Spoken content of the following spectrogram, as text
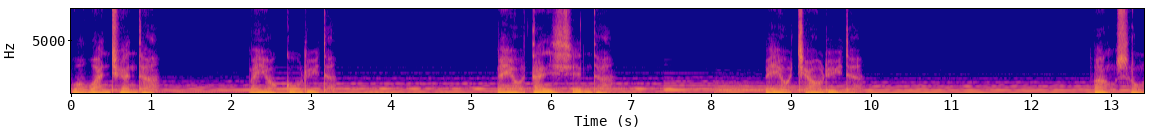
我完全的没有顾虑的，没有担心的，没有焦虑的，放松，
